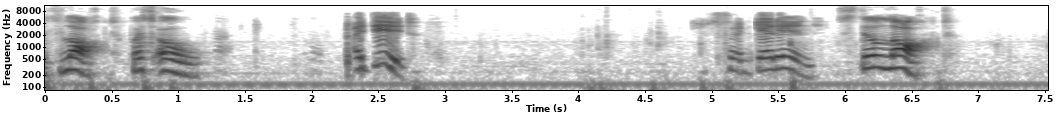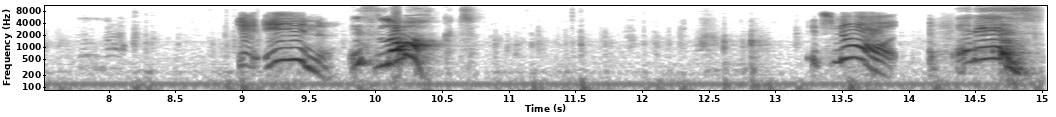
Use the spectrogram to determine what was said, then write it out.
It's locked. Press O. I did. Said get in. Still locked. Get in. It's locked. It's not. It is.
